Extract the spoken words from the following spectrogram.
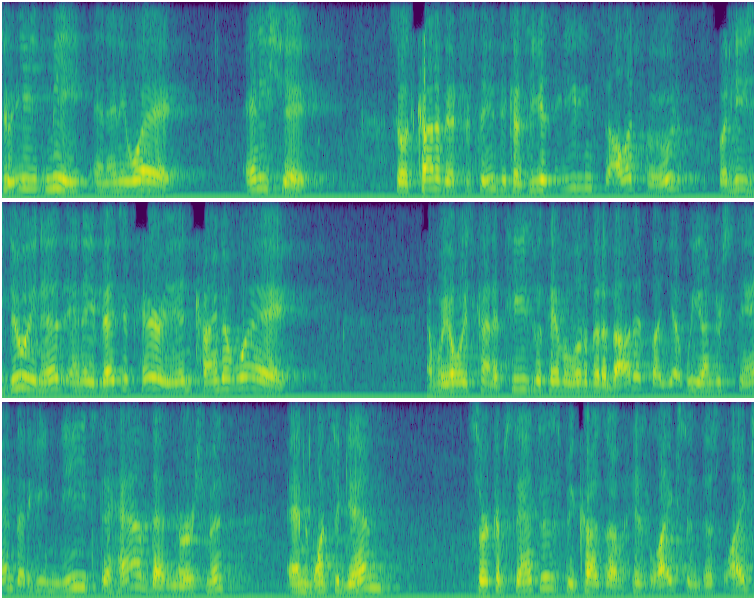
to eat meat in any way, any shape. So it's kind of interesting because he is eating solid food, but he's doing it in a vegetarian kind of way. And we always kind of tease with him a little bit about it, but yet we understand that he needs to have that nourishment. And once again, circumstances, because of his likes and dislikes,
